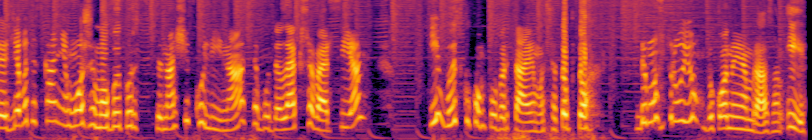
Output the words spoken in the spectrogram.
Е, Для витискання можемо використати наші коліна, це буде легша версія. І вискоком повертаємося. Тобто демонструю, виконуємо разом. І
